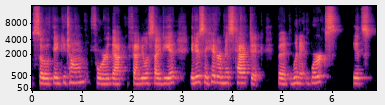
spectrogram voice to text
So thank you, Tom, for that fabulous idea. It is a hit or miss tactic, but when it works, it's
